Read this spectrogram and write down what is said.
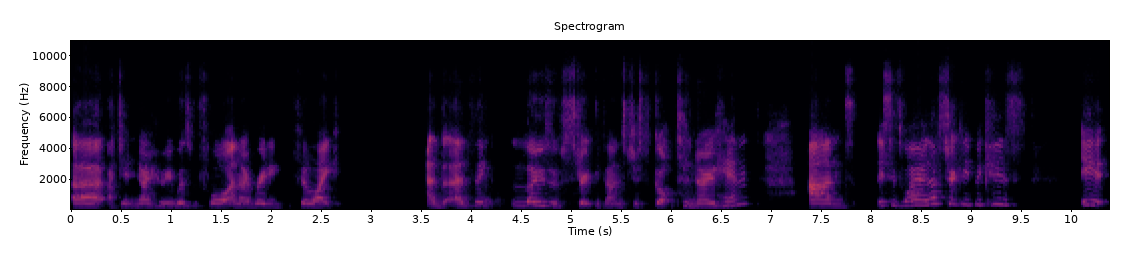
Uh, I didn't know who he was before, and I really feel like, and I think loads of Strictly fans just got to know him, and this is why I love Strictly because it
